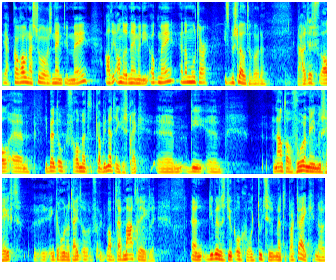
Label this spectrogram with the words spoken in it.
ja, coronasores neemt u mee. Al die anderen nemen die ook mee. En dan moet er iets besloten worden. Nou, het is vooral, um, je bent ook vooral met het kabinet in gesprek. Um, die um, een aantal voornemens heeft in coronatijd wat betreft maatregelen. En die willen ze natuurlijk ook gewoon toetsen met de praktijk. Nou,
